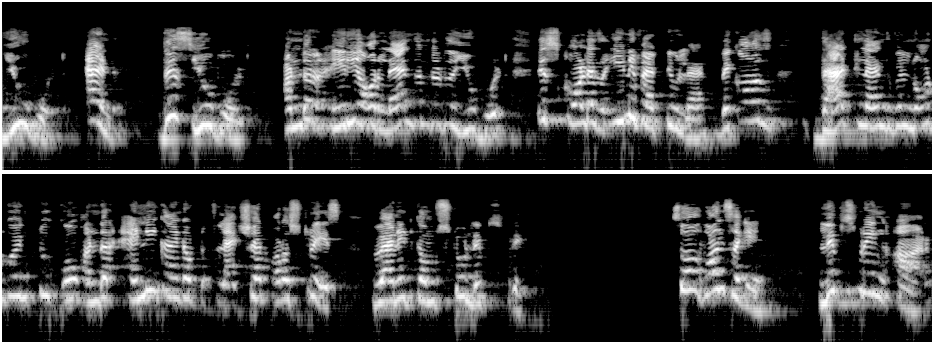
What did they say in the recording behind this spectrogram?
U-bolt and this U-bolt under area or length under the U-bolt is called as ineffective length because that length will not going to go under any kind of deflection or a stress when it comes to leaf spring. So once again, leaf spring are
